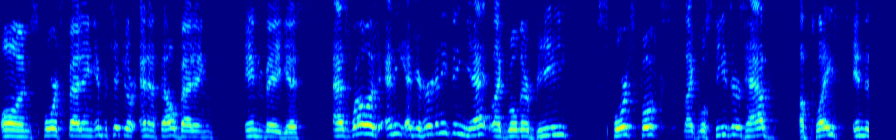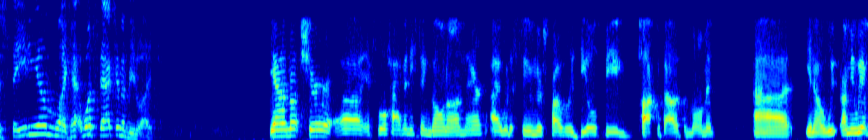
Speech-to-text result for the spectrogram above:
on sports betting, in particular NFL betting in Vegas, as well as any. Have you heard anything yet? Like, will there be sports books? Like, will Caesars have a place in the stadium? Like, what's that going to be like? Yeah, I'm not sure uh, if we'll have anything going on there. I would assume there's probably deals being talked about at the moment. Uh, you know, we, I mean, we have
